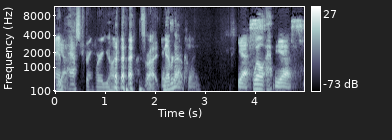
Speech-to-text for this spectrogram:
and yeah. pastoring where you honeymoon. That's right. You never know. Yes. Well, yes.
